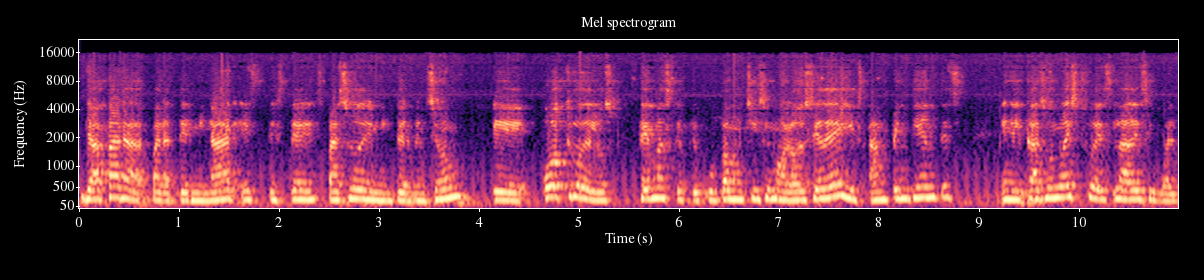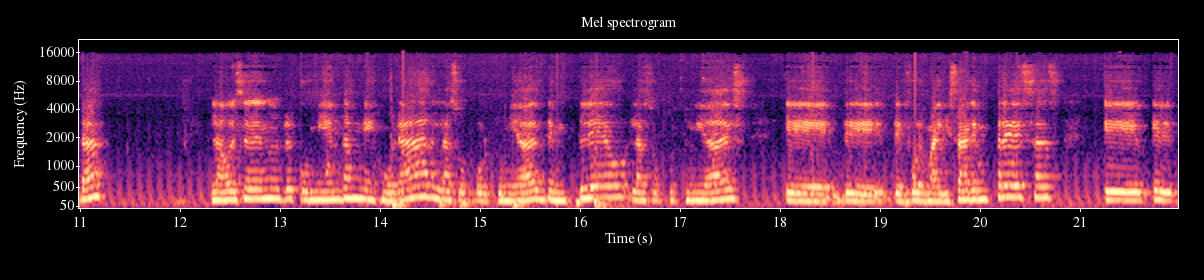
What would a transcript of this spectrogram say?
Ya para, para terminar este espacio de mi intervención, eh, otro de los temas que preocupa muchísimo a la OCDE y están pendientes en el caso nuestro es la desigualdad. La OECD nos recomienda mejorar las oportunidades de empleo, las oportunidades eh, de, formalizar empresas, eh,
